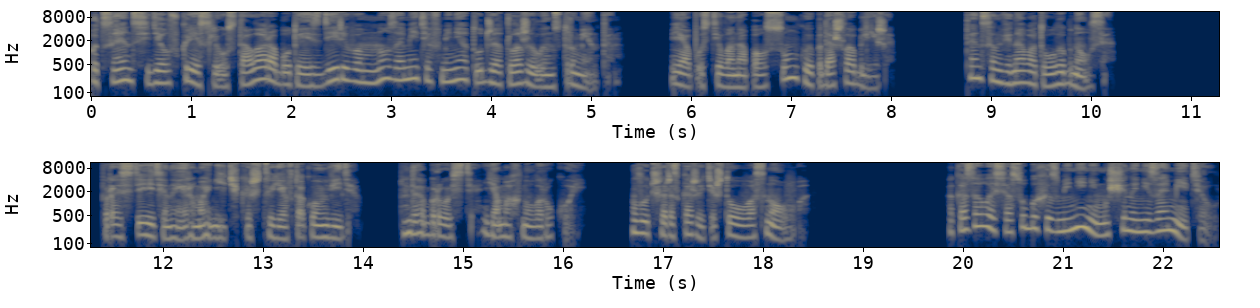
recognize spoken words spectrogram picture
Пациент сидел в кресле у стола, работая с деревом, но, заметив меня, тут же отложил инструменты. Я опустила на пол сумку и подошла ближе. Тенсон виновато улыбнулся. «Простите, нейромагичка, что я в таком виде. Да бросьте, я махнула рукой. Лучше расскажите, что у вас нового. Оказалось, особых изменений мужчина не заметил.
